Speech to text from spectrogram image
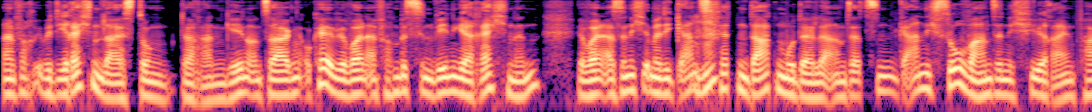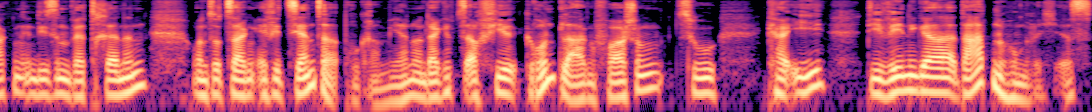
einfach über die Rechenleistung daran gehen und sagen, okay, wir wollen einfach ein bisschen weniger rechnen. Wir wollen also nicht immer die ganz mhm. fetten Datenmodelle ansetzen, gar nicht so wahnsinnig viel reinpacken in diesem Wettrennen und sozusagen effizienter programmieren. Und da gibt es auch viel Grundlagenforschung zu KI, die weniger datenhungrig ist.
